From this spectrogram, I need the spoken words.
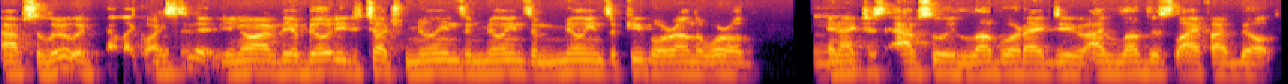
Absolutely. Yeah, likewise. You know, I have the ability to touch millions and millions and millions of people around the world. Mm. And I just absolutely love what I do. I love this life I've built.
